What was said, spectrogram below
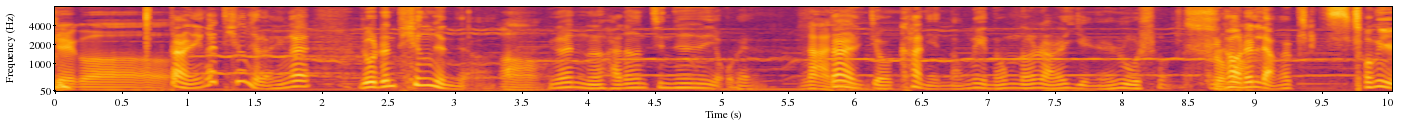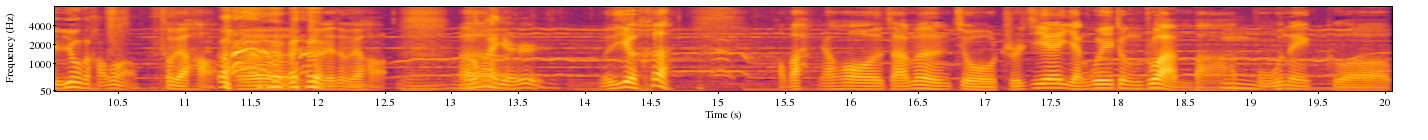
这个但是应该听起来应该，如果真听进去啊，啊，应该能还能津津有味。那但是就看你能力能不能让人引人入胜。是你看我这两个成语用的好不好？特别好，嗯，特别特别好，文化人儿，哎呀呵。好吧，然后咱们就直接言归正传吧，嗯不那个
